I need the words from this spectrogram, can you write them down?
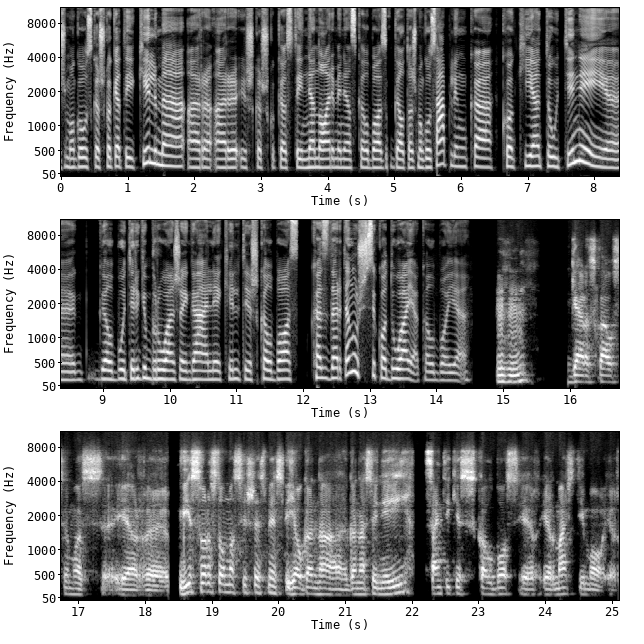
žmogaus kažkokią tai kilmę ar, ar iš kažkokios tai nenorminės kalbos, gal to žmogaus aplinka, kokie tautiniai galbūt irgi bruožai gali kilti iš kalbos kas dar ten užsikoduoja kalboje? Mhm. Geras klausimas ir jis svarstomas iš esmės jau gana, gana seniai. Santykis kalbos ir, ir mąstymo ir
